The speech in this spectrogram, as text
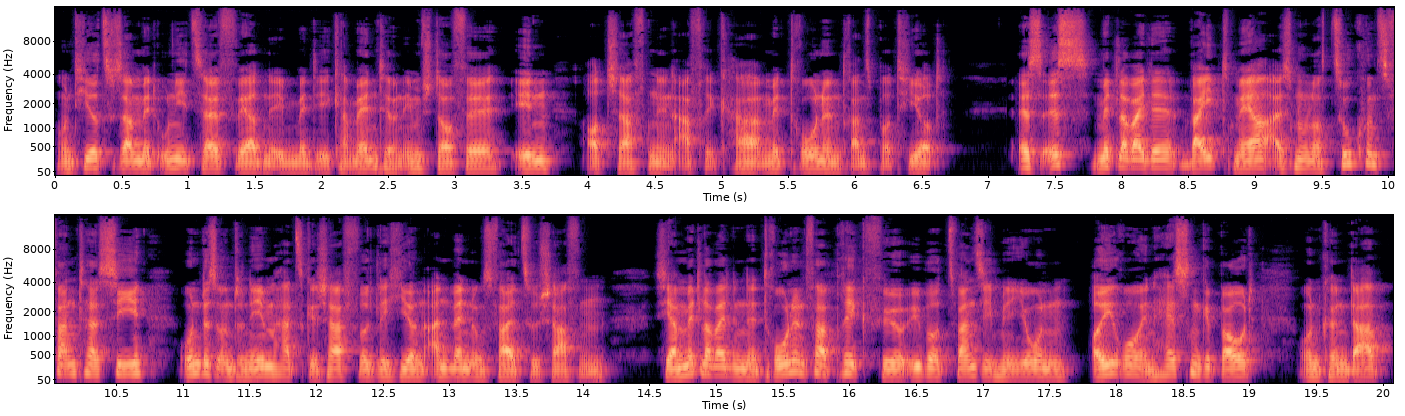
und hier zusammen mit UNICEF werden eben Medikamente und Impfstoffe in Ortschaften in Afrika mit Drohnen transportiert. Es ist mittlerweile weit mehr als nur noch Zukunftsfantasie und das Unternehmen hat es geschafft, wirklich hier einen Anwendungsfall zu schaffen. Sie haben mittlerweile eine Drohnenfabrik für über 20 Millionen Euro in Hessen gebaut und können da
